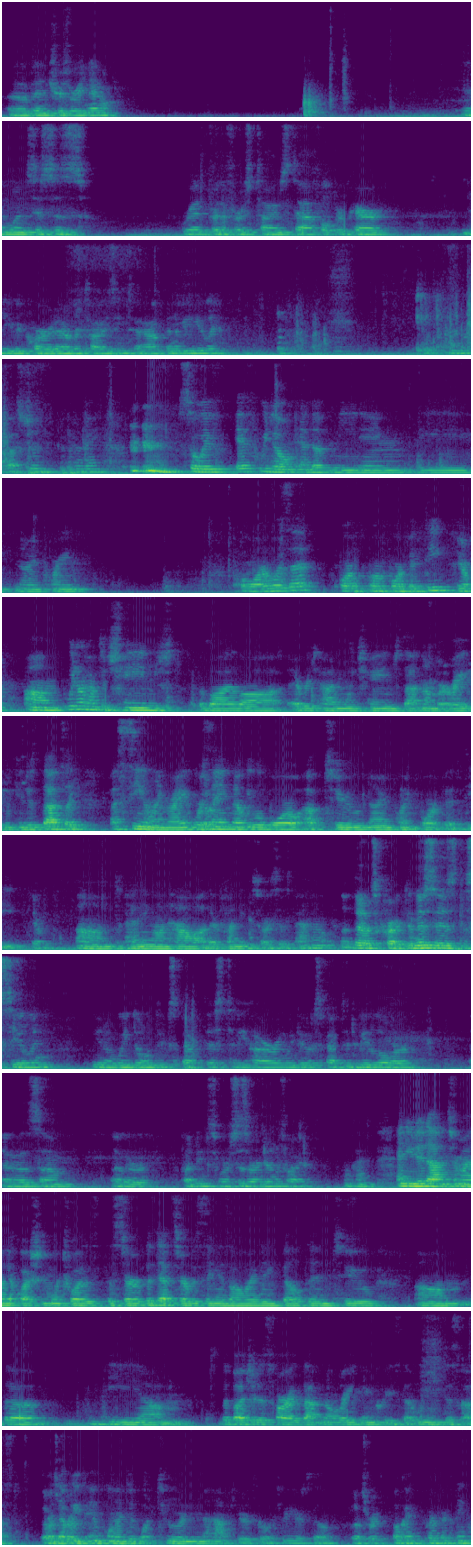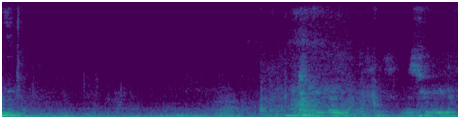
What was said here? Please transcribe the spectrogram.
uh, ventures right now. And once this is read for the first time, staff will prepare the required advertising to happen immediately. Question, if I may. So if, if we don't end up meeting the nine point four, was it? Or, or four fifty? Yep. Um, we don't have to change the bylaw every time we change that number, right? We can just, that's like a ceiling, right? We're saying that we will borrow up to nine point four fifty. Yep. Um, depending on how other funding sources pan out. That's correct, and this is the ceiling. You know, we don't expect this to be higher, and we do expect it to be lower as, um, other funding sources are identified. Okay, and you did answer my other question, which was the ser, the debt servicing is already built into, um, the, the, um, the budget as far as that mill rate increase that we discussed, or That's that correct. we've implemented, what, two and a half years ago, three years ago? That's right. Okay, perfect, thanks. Any further questions? Mr. Weaver?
